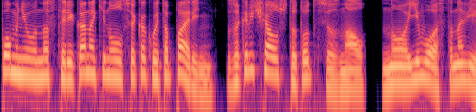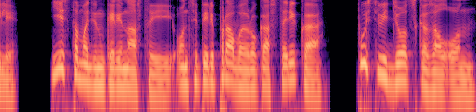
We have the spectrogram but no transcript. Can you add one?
Помню, на старика накинулся какой-то парень. Закричал, что тот все знал, но его остановили. Есть там один коренастый, он теперь правая рука старика. «Пусть ведет, сказал он.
